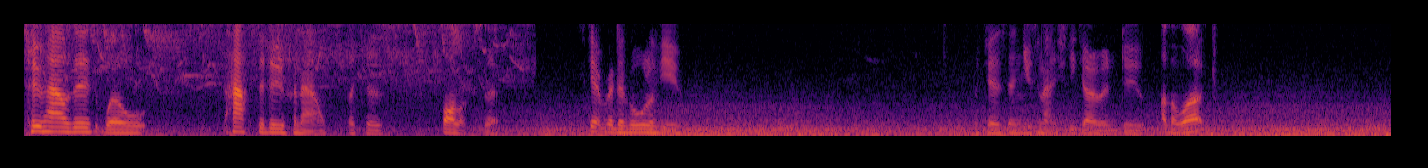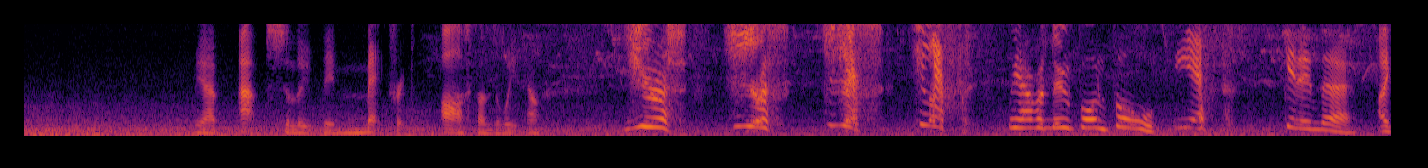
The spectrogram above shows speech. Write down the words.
Two houses will have to do for now because bollocks to it. Let's get rid of all of you. Because then you can actually go and do other work. We have absolutely metric arse tons of wheat now. Yes! Yes! Yes! Yes! We have a newborn bull! Yes! Get in there! I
